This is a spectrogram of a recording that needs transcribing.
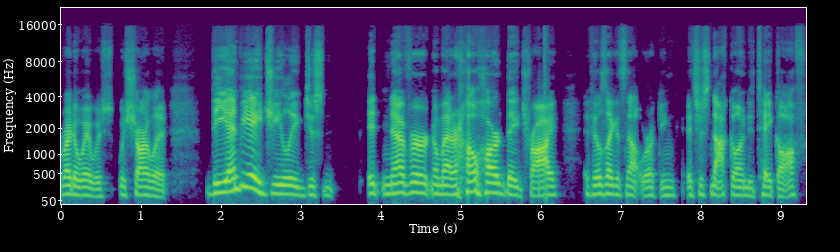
right away with with Charlotte. The NBA G League just it never no matter how hard they try, it feels like it's not working. It's just not going to take off.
